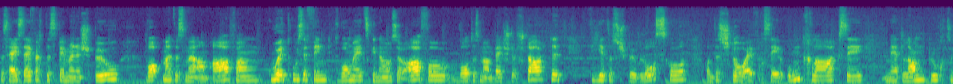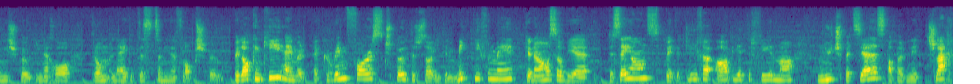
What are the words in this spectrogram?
Das heisst einfach, dass bei einem Spiel will man, dass man am Anfang gut herausfindet, wo man jetzt genau anfangen soll, wo man am besten startet, wie das Spiel losgeht. Und das war hier einfach sehr unklar. Gewesen. Man hat lange gebraucht, um ins Spiel reinzukommen. Darum leidet das zu meinem Flop-Spiel. Bei Lock and Key haben wir ein Grim Forest gespielt, das ist so in der Mitte für mich. Genauso wie The Seance bei der gleichen Anbieterfirma. Nichts Spezielles, aber nicht schlecht.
